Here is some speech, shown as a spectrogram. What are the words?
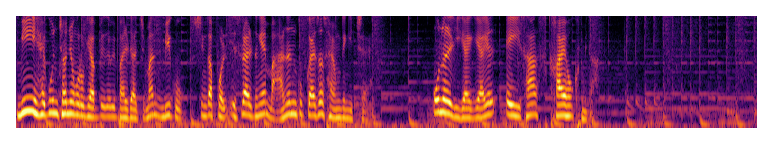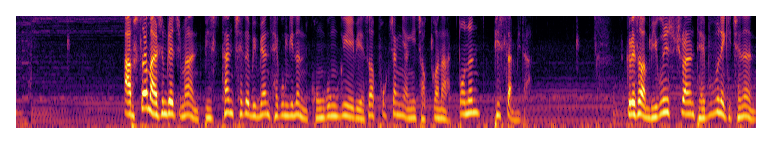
미 해군 전용으로 개발이 발되었지만 미국, 싱가폴, 이스라엘 등의 많은 국가에서 사용된 기체. 오늘 이야기할 A4 스카이호크입니다. 앞서 말씀드렸지만 비슷한 체급이면 해군기는 공군기에 비해서 폭장량이 적거나 또는 비쌉니다. 그래서 미군이 수출하는 대부분의 기체는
